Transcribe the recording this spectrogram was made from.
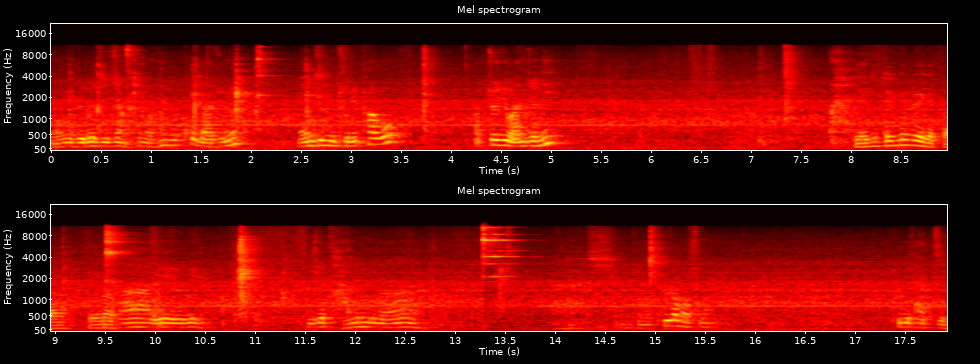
너무 늘어지지 않게만 해놓고 나중에 엔진 조립하고 앞쪽이 완전히 얘도 당겨줘야겠다. 얘가. 아 얘 여기 이게 다는구나 아씨 정말 쿨러먹으면 여기 닿지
